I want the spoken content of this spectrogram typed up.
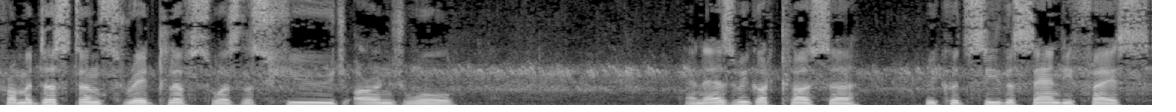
From a distance, Red Cliffs was this huge orange wall. And as we got closer, we could see the sandy face,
